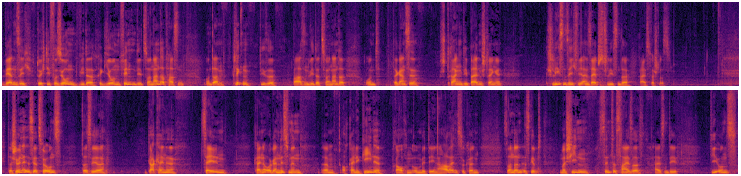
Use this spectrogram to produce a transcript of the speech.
werden sich durch die Fusion wieder Regionen finden, die zueinander passen und dann klicken diese Basen wieder zueinander und der ganze Strang, die beiden Stränge, schließen sich wie ein selbstschließender Reißverschluss. Das Schöne ist jetzt für uns, dass wir gar keine Zellen, keine Organismen, ähm, auch keine Gene brauchen, um mit DNA arbeiten zu können, sondern es gibt Maschinen, Synthesizer heißen die, die uns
